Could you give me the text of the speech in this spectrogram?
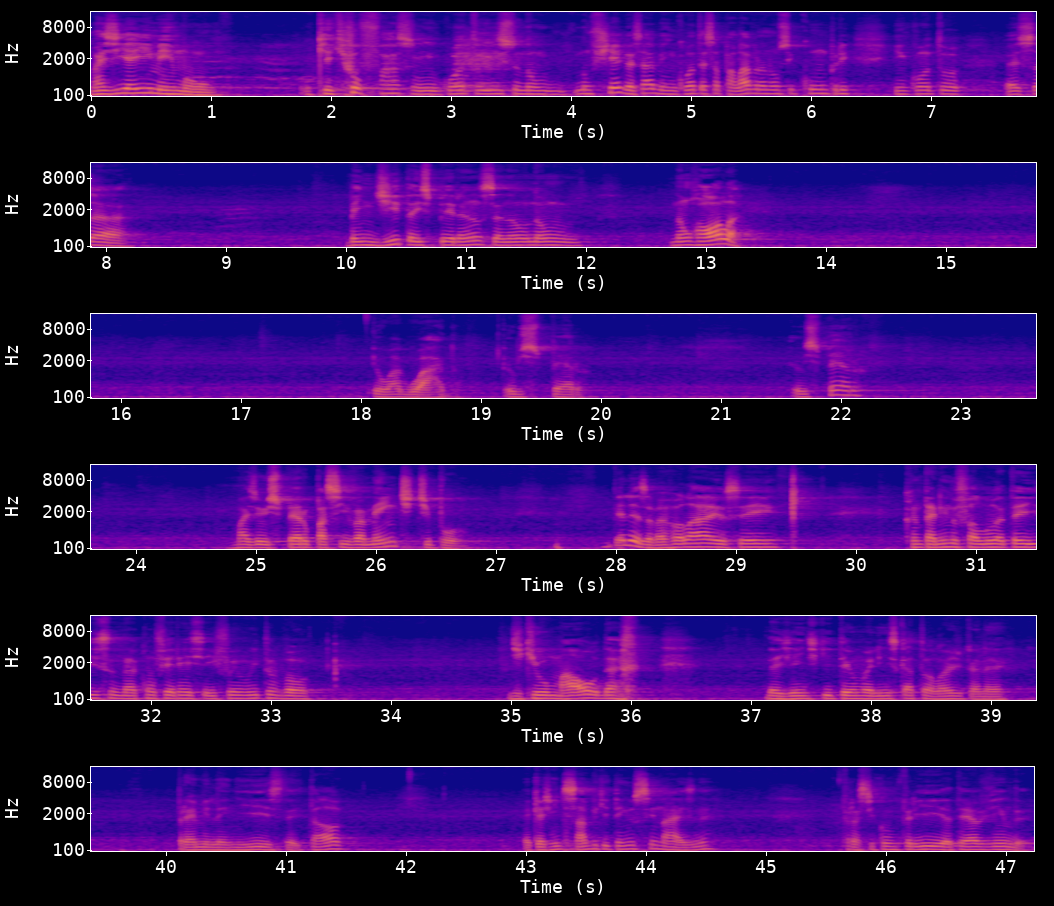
Mas e aí, meu irmão? O que, que eu faço enquanto isso não, não chega, sabe? Enquanto essa palavra não se cumpre, enquanto essa bendita esperança não, não, não rola. Eu aguardo, eu espero. Eu espero. Mas eu espero passivamente, tipo, beleza, vai rolar, eu sei. Cantarino falou até isso na conferência e foi muito bom. De que o mal da, da gente que tem uma linha escatológica, né? Pré-milenista e tal, é que a gente sabe que tem os sinais, né? Para se cumprir até a vinda.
